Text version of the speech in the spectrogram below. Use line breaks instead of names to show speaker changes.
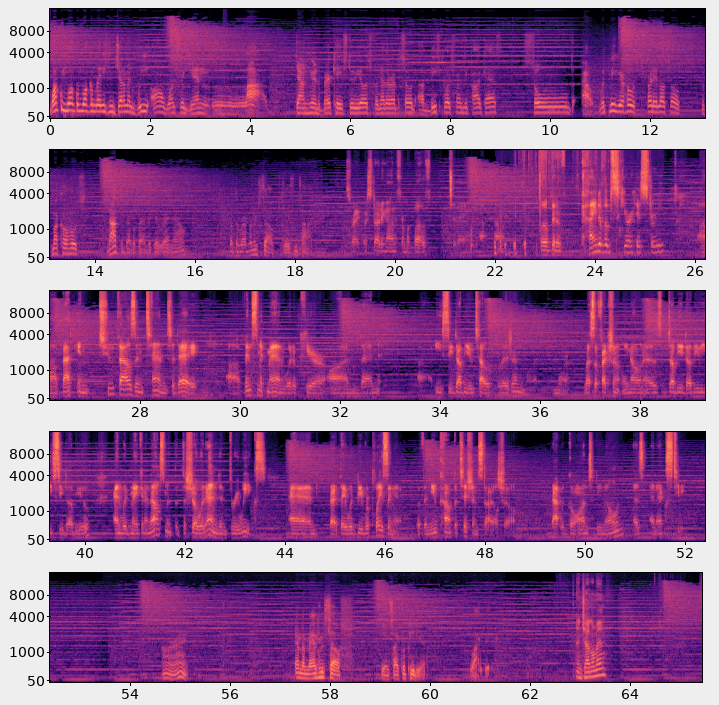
Welcome, welcome, welcome, ladies and gentlemen. We are once again live down here in the Bear Cave Studios for another episode of the Sports Frenzy Podcast, Souled Out. With me, your host, Freddie Loso, with my co host, not the Devil's Advocate right now, but the Reverend himself, Jason Todd.
That's right. We're starting on from above today. Uh, a little bit of kind of obscure history. Uh, back in 2010, today, uh, Vince McMahon would appear on then uh, ECW television, more, more less affectionately known as WWECW, and would make an announcement that the show would end in three weeks and that they would be replacing it with a new competition style show. That would go on to be known as NXT.
All right. And the man himself, the encyclopedia, Blackbeard.
And gentlemen,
